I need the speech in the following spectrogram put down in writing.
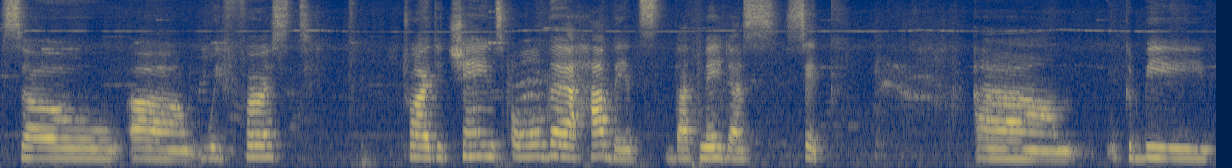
So uh, we first try to change all the habits that made us sick. Um, it could be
